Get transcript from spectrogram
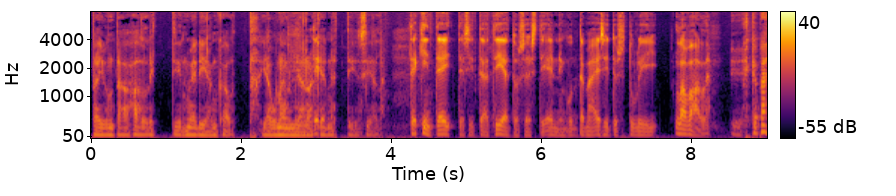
tajuntaa hallittiin median kautta ja unelmia Te, rakennettiin siellä. Tekin teitte sitä tietoisesti ennen kuin tämä esitys tuli lavalle. Ehkäpä.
